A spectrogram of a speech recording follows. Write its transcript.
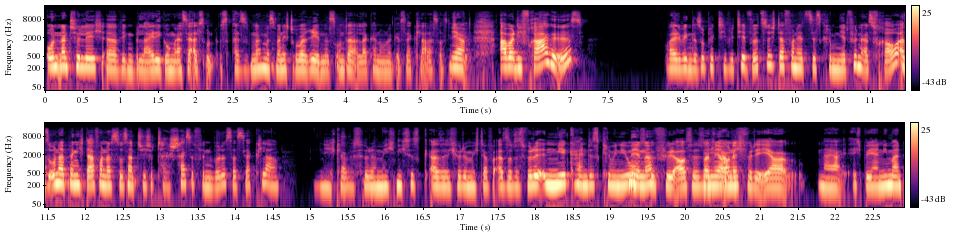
Und natürlich äh, wegen Beleidigung, das ist ja alles, also ne, müssen wir nicht drüber reden, ist unter aller Kanonik, ist ja klar, dass das nicht Ja. geht. Aber die Frage ist, weil wegen der Subjektivität, würdest du dich davon jetzt diskriminiert fühlen als Frau? Also unabhängig davon, dass du es natürlich total scheiße finden würdest, das ist ja klar. Nee, ich glaube, es würde mich nicht, also ich würde mich da, also das würde in mir kein Diskriminierungsgefühl auslösen. Bei ich mir glaube, auch nicht. Ich würde eher, naja, ich bin ja niemand,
